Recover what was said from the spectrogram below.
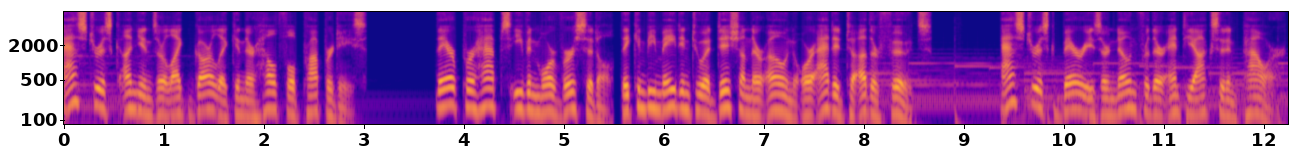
Asterisk onions are like garlic in their healthful properties. They are perhaps even more versatile, they can be made into a dish on their own or added to other foods. Asterisk berries are known for their antioxidant power.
